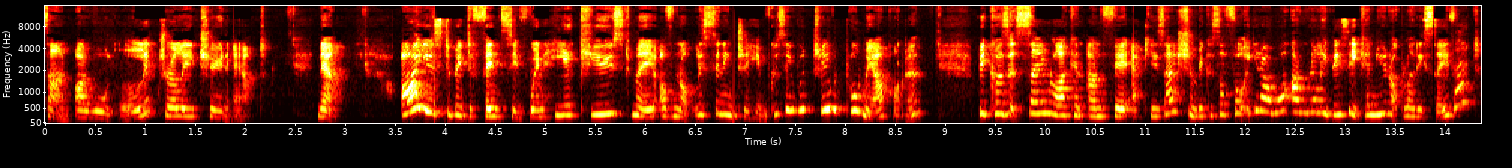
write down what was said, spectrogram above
son. I will literally tune out. Now, I used to be defensive when he accused me of not listening to him because he would he would pull me up on it because it seemed like an unfair accusation because I thought, you know what, I'm really busy. Can you not bloody see that?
